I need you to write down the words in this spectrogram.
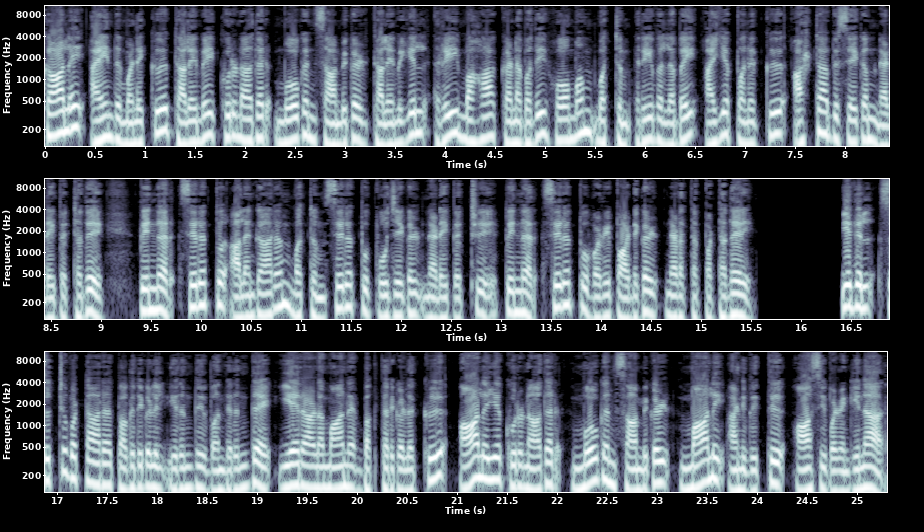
காலை ஐந்து மணிக்கு தலைமை குருநாதர் மோகன் சாமிகள் தலைமையில் ரீ மகா கணபதி ஹோமம் மற்றும் ரீவல்லபை ஐயப்பனுக்கு அஷ்டாபிஷேகம் நடைபெற்றது. பின்னர் சிறப்பு அலங்காரம் மற்றும் சிறப்பு பூஜைகள் நடைபெற்று பின்னர் சிறப்பு வழிபாடுகள் நடத்தப்பட்டது. இதில் சுற்றுவட்டார பகுதிகளில் இருந்து வந்திருந்த ஏராளமான பக்தர்களுக்கு ஆலய குருநாதர் மோகன் சாமிகள் மாலை அணிவித்து ஆசி வழங்கினார்.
